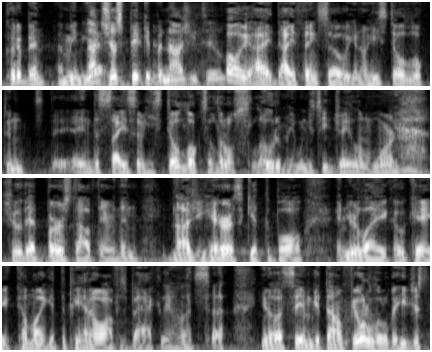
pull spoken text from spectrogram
Could have been. I mean, Not yeah. just Pickett, but Najee too? Oh, yeah, I, I think so. You know, he still looked in, indecisive. He still looks a little slow to me. When you see Jaylen Warren show that burst out there, and then Najee Harris get the ball, and you're like, okay, come on, get the piano off his back. You know, let's uh, you know, let's see him get downfield a little bit. He just,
